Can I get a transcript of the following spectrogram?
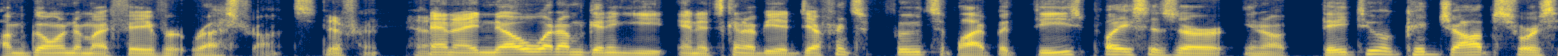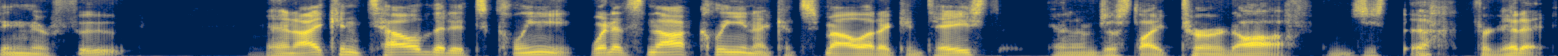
I'm going to my favorite restaurants. different. Yeah. and I know what I'm going to eat, and it's going to be a different food supply. But these places are, you know, they do a good job sourcing their food, and I can tell that it's clean. When it's not clean, I can smell it, I can taste it, and I'm just like turned off and just ugh, forget it.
